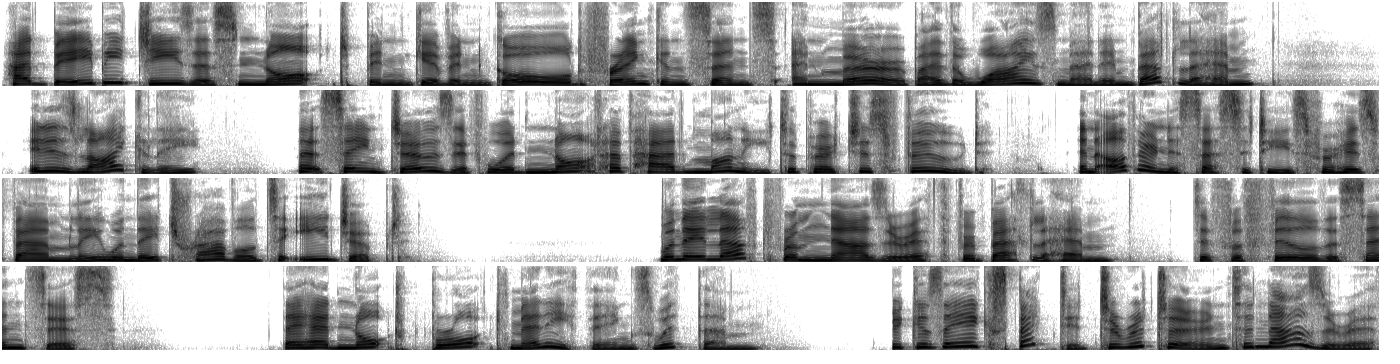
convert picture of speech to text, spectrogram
Had baby Jesus not been given gold, frankincense, and myrrh by the wise men in Bethlehem, it is likely that St. Joseph would not have had money to purchase food and other necessities for his family when they travelled to Egypt. When they left from Nazareth for Bethlehem to fulfill the census, they had not brought many things with them, because they expected to return to Nazareth.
